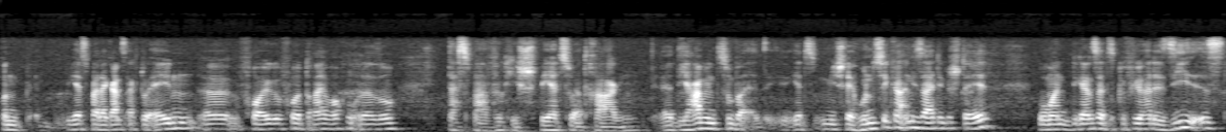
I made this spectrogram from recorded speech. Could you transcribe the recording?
Und jetzt bei der ganz aktuellen äh, Folge vor drei Wochen oder so, das war wirklich schwer zu ertragen. Äh, die haben ihm zum Beispiel jetzt Michelle Hunziker an die Seite gestellt, wo man die ganze Zeit das Gefühl hatte, sie ist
